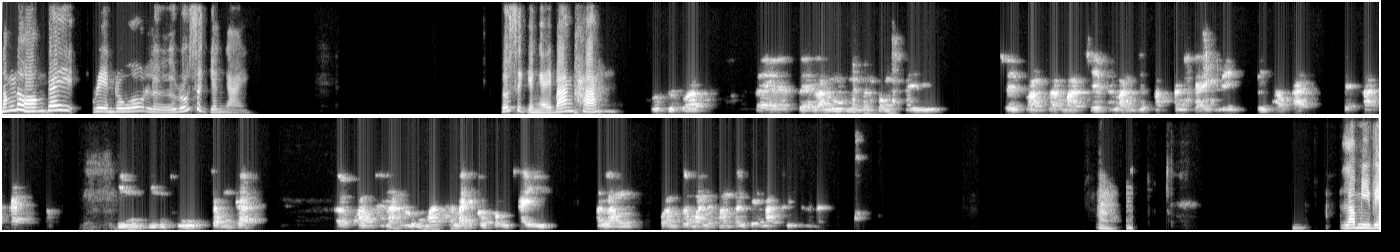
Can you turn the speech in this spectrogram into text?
น้องๆได้เรียนรู้หรือรู้สึกยังไง รู้สึกยังไงบ้างคะ รู้สึกว่าแต่แต่ละรูปเนี่ยมันต้องใช้ ใช้ความสามารถใช้พลังใช้ความตั้งใจไม่ไม่เท่ากันแตกต่างกัน ยิ่งยิ่งถูกจำกัดความถนัดลงมากเท่าไหร่ก็ต้องใช้พลังความสามารถและความตั้งใจมากขึ้นเท่านั้นค่ะเรามีเว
